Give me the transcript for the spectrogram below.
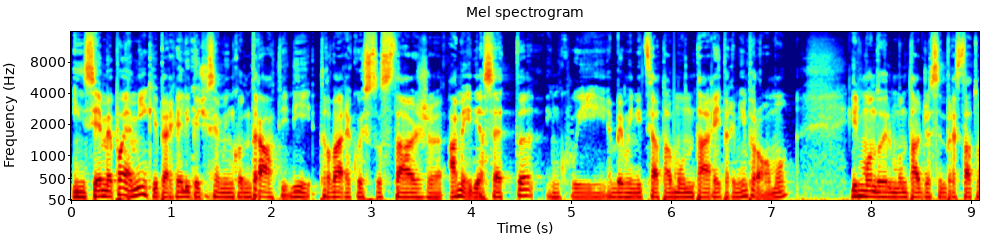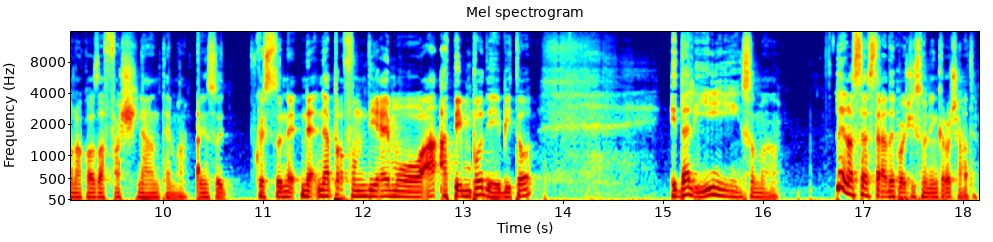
insieme poi amici, perché è lì che ci siamo incontrati, di trovare questo stage a Mediaset, in cui abbiamo iniziato a montare i primi promo. Il mondo del montaggio è sempre stata una cosa affascinante, ma penso questo ne, ne approfondiremo a, a tempo debito. E da lì, insomma, le nostre strade poi ci sono incrociate.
